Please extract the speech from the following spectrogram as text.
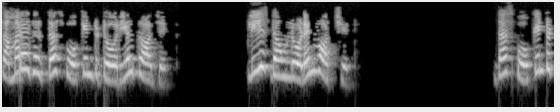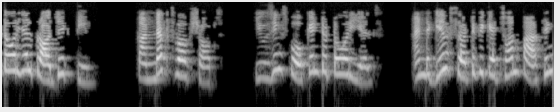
summarizes the spoken tutorial project. Please download and watch it. The Spoken Tutorial project team conducts workshops using spoken tutorials and give certificates on passing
